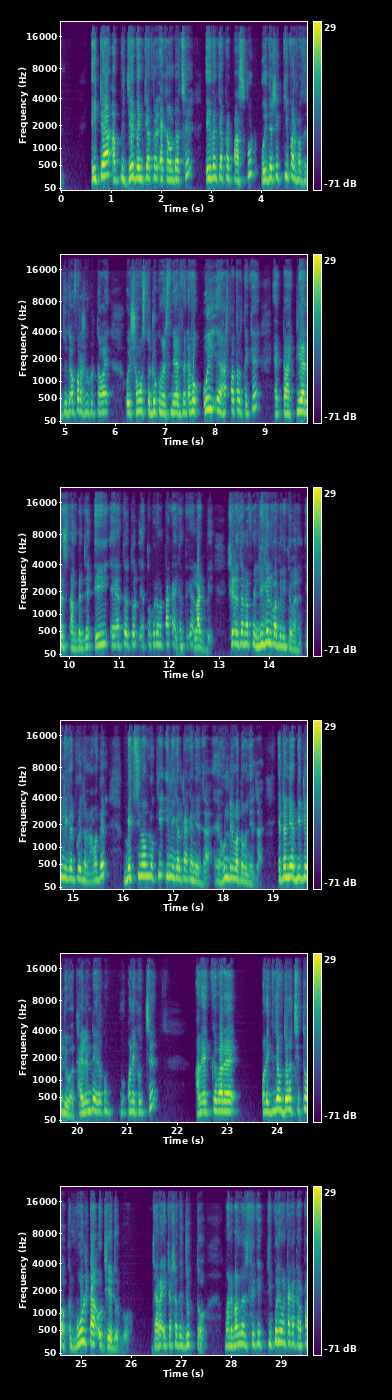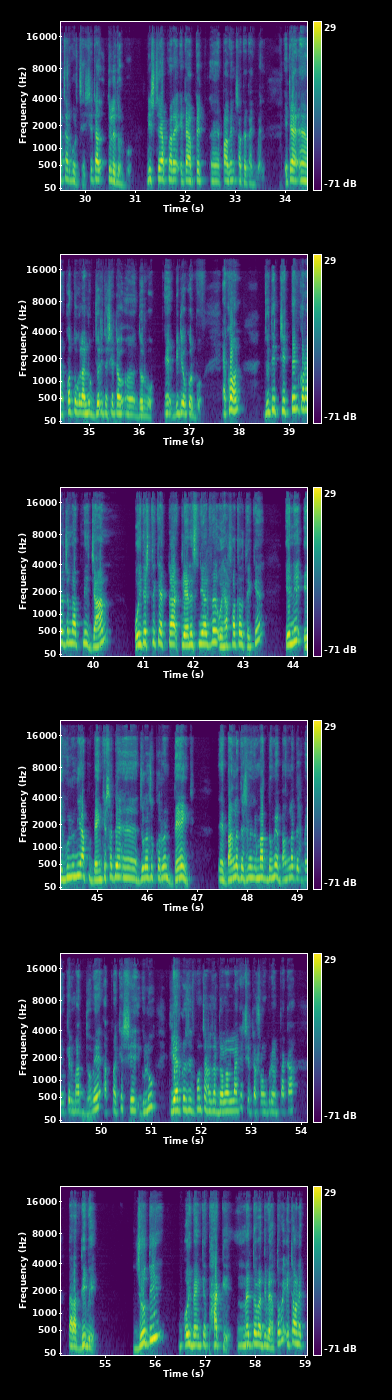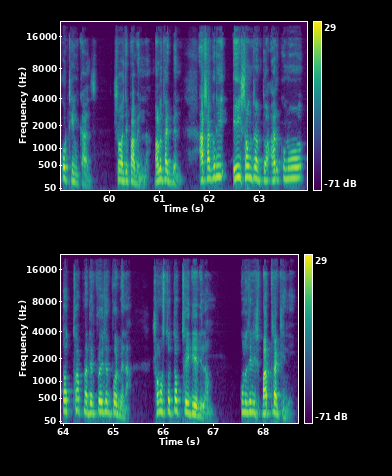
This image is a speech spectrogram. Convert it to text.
এইটা আপনি যে ব্যাংকে আপনার অ্যাকাউন্ট আছে এই ব্যাংকে আপনার পাসপোর্ট ওই দেশে কি পারপাসে যদি অপারেশন করতে হয়, ওই সমস্ত ডকুমেন্টস নিয়ে আসবেন এবং ওই হাসপাতাল থেকে একটা ক্লিয়ারেন্স আনবেন যে এই এত এত এত পরিমাণ টাকা এখান থেকে লাগবে। সেটা যেন আপনি লিগেল ভাবে নিতে পারেন। ইলিগেল প্রয়োজন আমাদের ম্যাক্সিমাম লোকই ইলিগেল টাকা নিয়ে যায় হুন্ডির মাধ্যমে নিয়ে যায়। এটা নিয়ে ভিডিও দিব। থাইল্যান্ডে এরকম অনেক হচ্ছে। আমি একেবারে অনেকদিন যাবত দৌড়াচ্ছি তো মূলটা উঠিয়ে ধরবো। যারা এটার সাথে যুক্ত মানে বাংলাদেশ থেকে কি পরিমাণ টাকা তারা পাচার করছে, সেটা তুলে ধরবো। নিশ্চয়ই আপনারা এটা আপডেট পাবেন, সাথে থাকবেন। এটা কতগুলা লোক জড়িত সেটাও ধরবো ভিডিও করব। এখন যদি ট্রিটমেন্ট করার জন্য আপনি যান, ওই দেশ থেকে একটা ক্লিয়ারেন্স নিয়ে আসবেন, ওই হাসপাতাল থেকে, এনে এগুলো নিয়ে আপনি ব্যাংকের সাথে যোগাযোগ করবেন। ব্যাংক বাংলাদেশ ব্যাংকের মাধ্যমে, বাংলাদেশ ব্যাংকের মাধ্যমে আপনাকে সেগুলো ক্লিয়ার করে যদি পঞ্চাশ হাজার ডলার লাগে, সেটা সম্পূর্ণ টাকা তারা দিবে। যদি ওই ব্যাংকে থাকে, নয়তো বা দিবে না, তবে এটা অনেক কঠিন কাজ। সহজে পাবেন না। ভালো থাকবেন। আশা করি এই সংক্রান্ত আর কোনো তথ্য আপনাদের প্রয়োজন পড়বে না। সমস্ত তথ্যই দিয়ে দিলাম। কোনো জিনিস বাদ রাখিনি।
